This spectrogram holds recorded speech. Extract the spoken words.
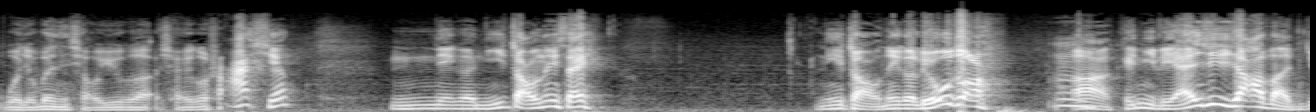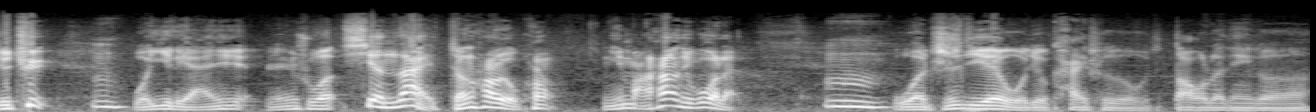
我就问小鱼哥，小鱼哥说啊行，嗯那个你找那谁，你找那个刘总。啊，给你联系一下子，你就去。嗯。我一联系，人说现在正好有空，你马上就过来。嗯。我直接我就开车，我就到了那个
